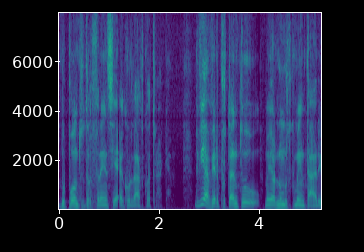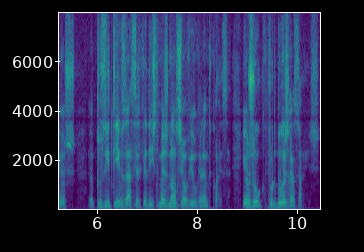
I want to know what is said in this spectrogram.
do ponto de referência acordado com a Troika. Devia haver, portanto, maior número de comentários eh, positivos acerca disto, mas não se ouviu grande coisa. Eu julgo que por duas razões.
